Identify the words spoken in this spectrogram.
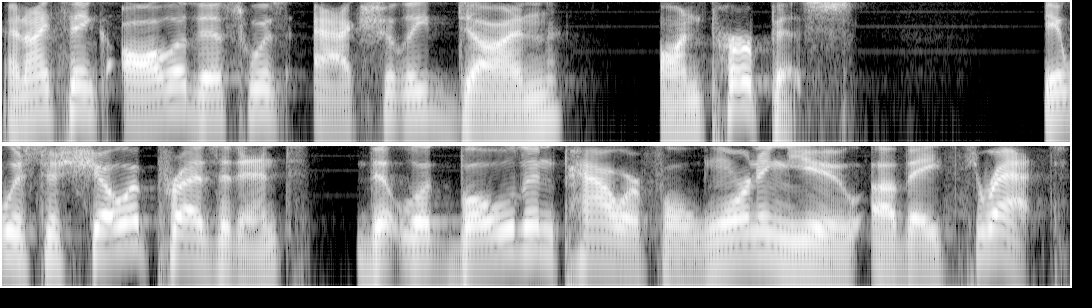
And I think all of this was actually done on purpose. It was to show a president that looked bold and powerful, warning you of a threat.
